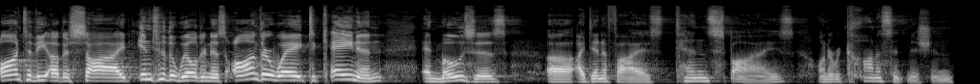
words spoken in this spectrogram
onto the other side, into the wilderness, on their way to Canaan. And Moses uh, identifies 10 spies on a reconnaissance mission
